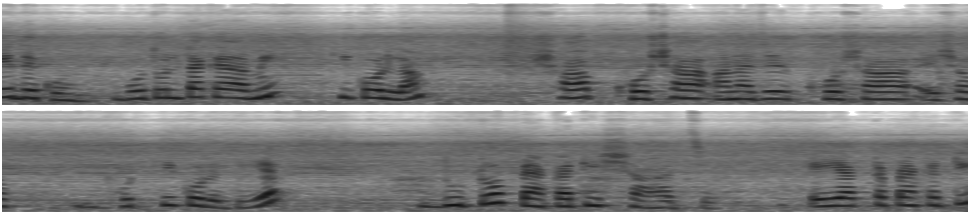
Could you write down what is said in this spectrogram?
এই দেখুন, বোতলটাকে আমি কি করলাম? সব খোসা, আনাজের খোসা এসব ভর্তি করে দিয়ে দুটো প্যাঁকাটির সাহায্যে, এই একটা প্যাঁকাটি,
